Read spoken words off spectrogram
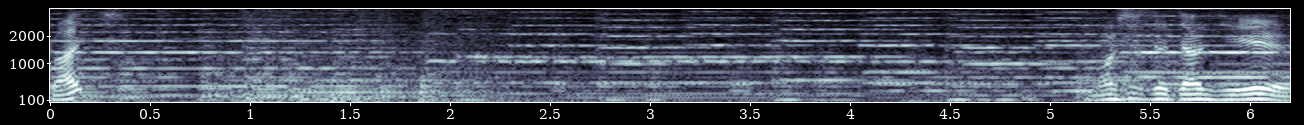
right? Marshes are down here.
